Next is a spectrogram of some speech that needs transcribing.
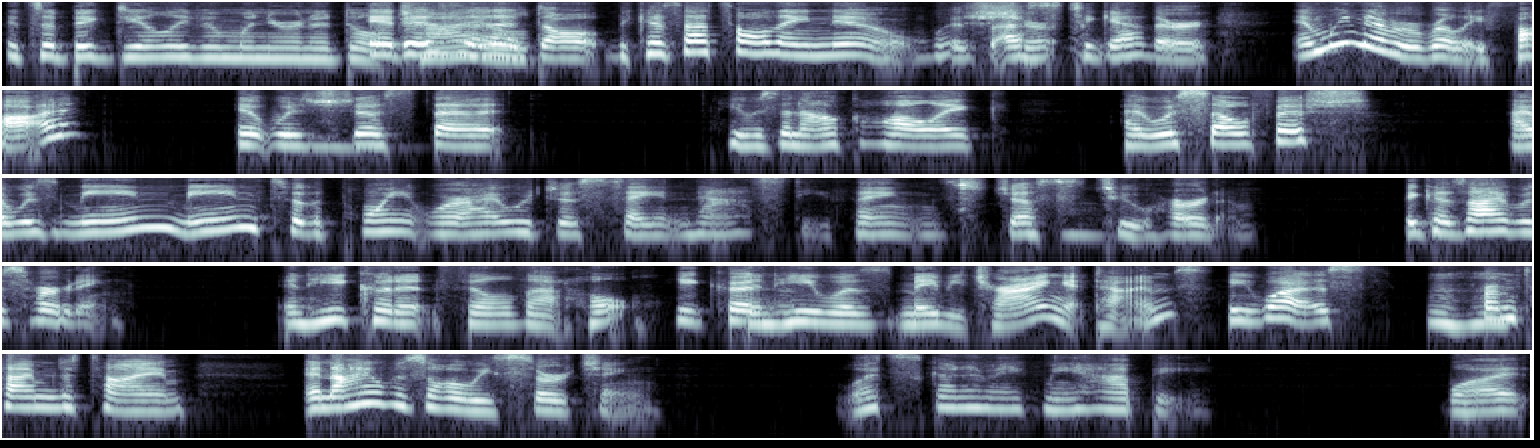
It's a big deal even when you're an adult it is child. an adult because that's all they knew was Sure. us together. And we never really fought. It was just that he was an alcoholic. I was selfish. I was mean, mean to the point where I would just say nasty things just to hurt him because I was hurting. And he couldn't fill that hole. He couldn't. And he was maybe trying at times. He was Mhm. from time to time. And I was always searching, what's going to make me happy? What?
